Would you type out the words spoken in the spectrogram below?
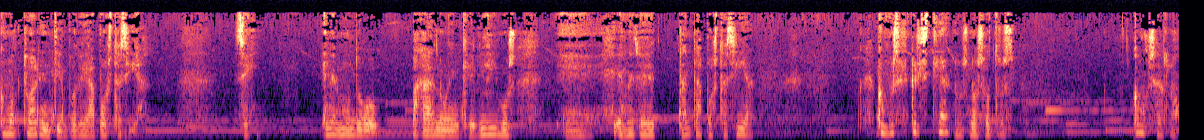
¿Cómo actuar en tiempo de apostasía? Sí, en el mundo pagano en que vivimos, eh, en medio de tanta apostasía, ¿cómo ser cristianos nosotros? ¿Cómo serlo?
